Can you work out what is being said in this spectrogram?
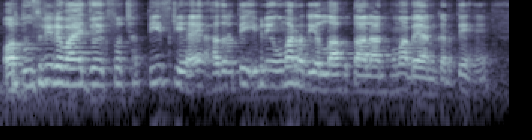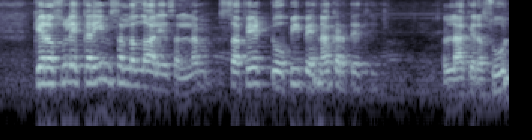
اور دوسری روایت جو 136 کی ہے، حضرت ابن عمر رضی اللہ تعالیٰ عنہما بیان کرتے ہیں کہ رسول کریم صلی اللہ علیہ وسلم سفید ٹوپی پہنا کرتے تھے۔ اللہ کے رسول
